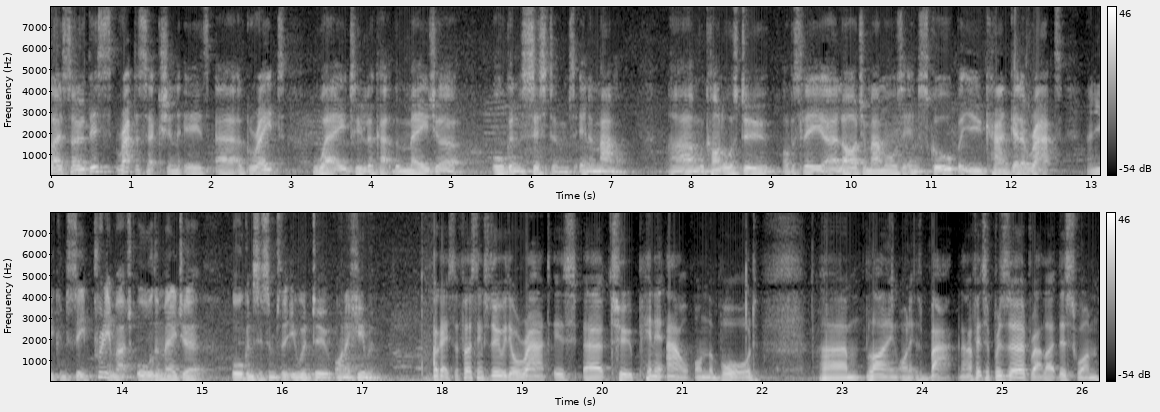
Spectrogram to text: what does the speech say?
Hello, so this rat dissection is uh, a great way to look at the major organ systems in a mammal. Um, we can't always do, obviously, uh, larger mammals in school, but you can get a rat and you can see pretty much all the major organ systems that you would do on a human. Okay, so the first thing to do with your rat is uh, to pin it out on the board um, lying on its back. Now, if it's a preserved rat like this one,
